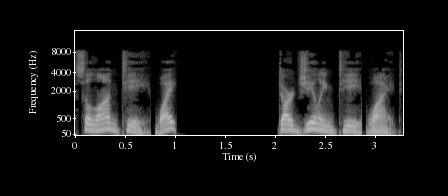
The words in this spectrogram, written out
Ceylon tea white Darjeeling tea white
